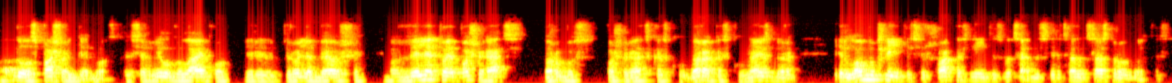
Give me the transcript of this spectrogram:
Latvijas pašvaldībos, kas jau ilgu laiku ir piruļa bijuši, nu, vēlētoji paši redz darbus, paši redz, kas ko dara, kas ko neizdara. Ir labas lietas, ir šakas lietas, visādas ir sastrodotas.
